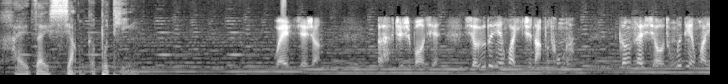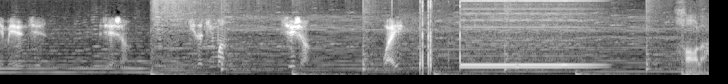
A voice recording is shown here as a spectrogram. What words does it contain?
还在响个不停。喂，先生，呃，真是抱歉，小优的电话一直打不通啊。刚才小童的电话也没人接。先生，你在听吗？先生，喂。好了，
